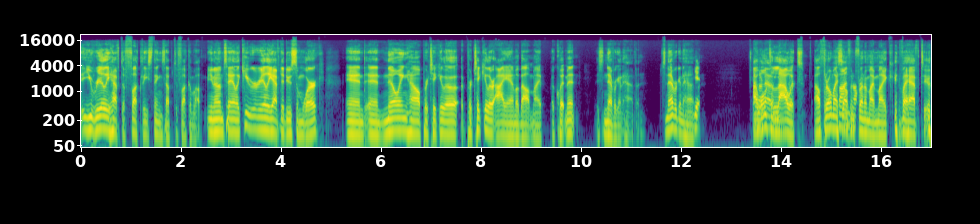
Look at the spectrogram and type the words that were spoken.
you really have to fuck these things up to fuck them up. You know what I'm saying? Like you really have to do some work and and knowing how particular particular I am about my equipment, it's never going to happen. It's never going to happen. Yeah. I, I won't know. allow it. I'll throw myself in Bon- front of my mic if I have to.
